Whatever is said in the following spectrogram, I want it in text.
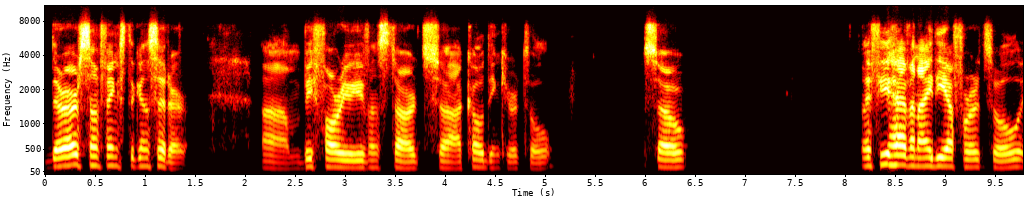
there are some things to consider um, before you even start uh, coding your tool. So if you have an idea for a tool,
